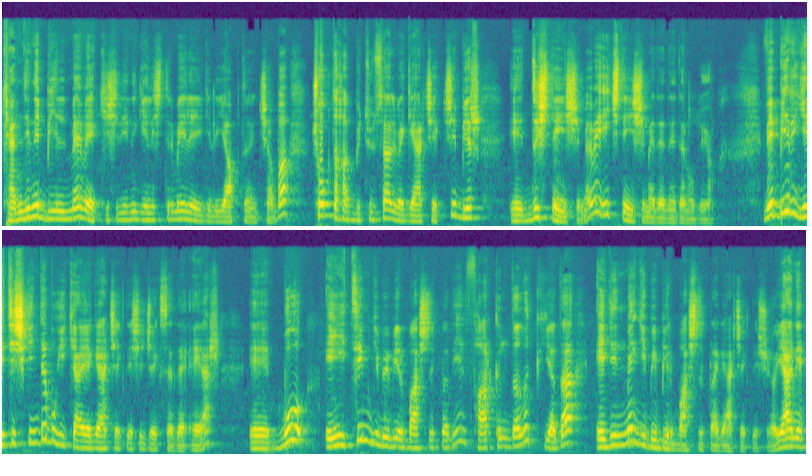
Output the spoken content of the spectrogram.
Kendini bilme ve kişiliğini geliştirme ile ilgili yaptığın çaba çok daha bütünsel ve gerçekçi bir e, dış değişime ve iç değişime de neden oluyor. Ve bir yetişkinde bu hikaye gerçekleşecekse de eğer e, bu eğitim gibi bir başlıkla değil farkındalık ya da edinme gibi bir başlıkla gerçekleşiyor. Yani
